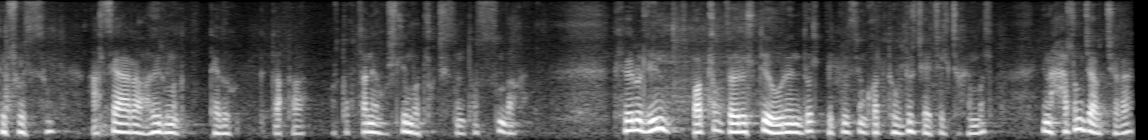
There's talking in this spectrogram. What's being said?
төвшүүлсэн. Алсын хараа 2050 одоо урт хугацааны хөгжлийн бодлого гэсэн туссан байна. Тэгэхээр бол энэ бодлого зорилтын өрөөнд бол биднээсийн гол төвлөрч ажиллаж байгаа юм бол энэ халамж авж байгаа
